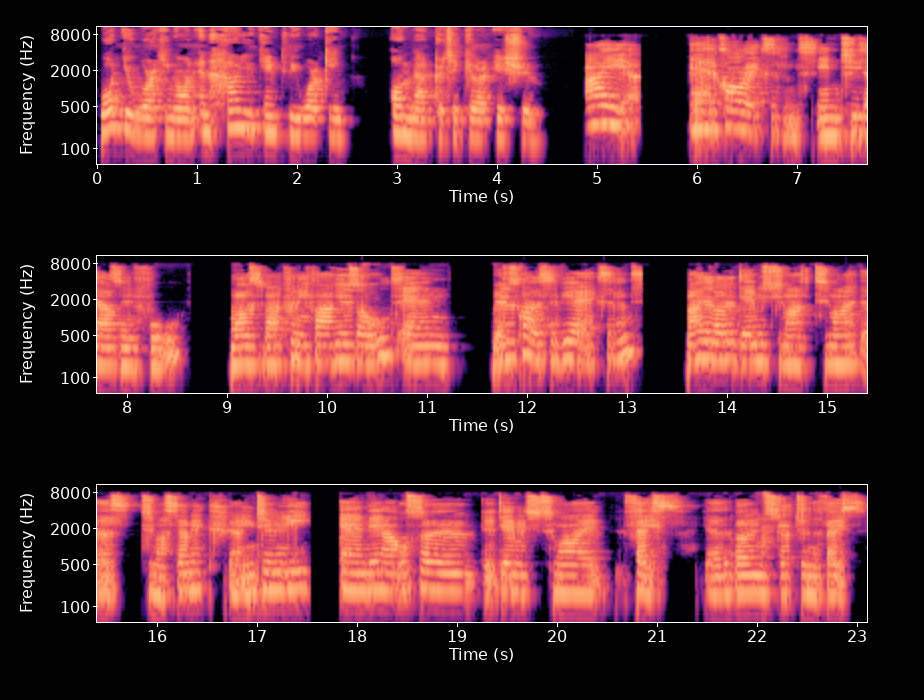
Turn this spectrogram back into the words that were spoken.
what you're working on and how you came to be working on that particular issue. I uh, had a car accident in 2004. I was about 25 years old and it was quite a severe accident. I had a lot of damage to my to my uh, to my stomach uh, internally, and then I also uh, damaged my face, uh, the bone structure in the face,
